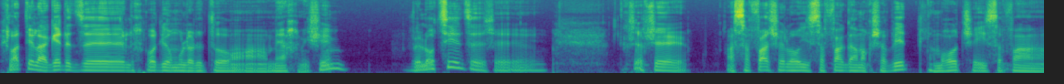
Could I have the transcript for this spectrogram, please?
החלטתי לאגד את זה לכבוד יום הולדתו ה-150, ולהוציא את זה, שאני חושב שהשפה שלו היא שפה גם עכשווית, למרות שהיא שפה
